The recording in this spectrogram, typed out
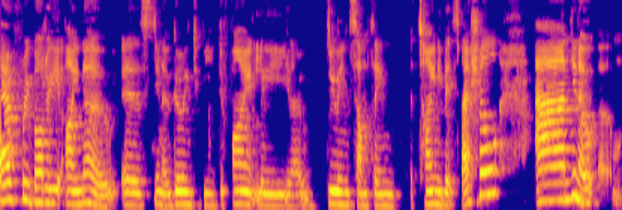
everybody I know is, you know, going to be defiantly, you know, doing something a tiny bit special. And you know, um,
